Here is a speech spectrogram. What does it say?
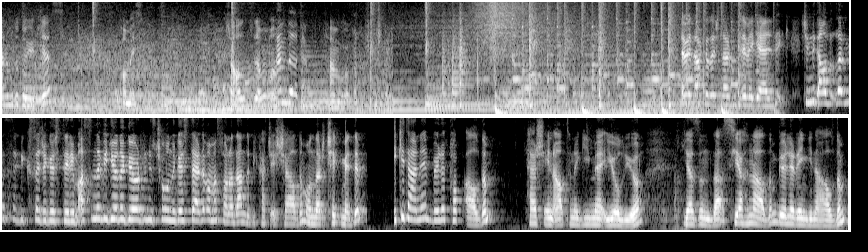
Karnımızı doyuracağız. Pommes. Sağlıksız ama o. Hamburger. Hamburger. Evet arkadaşlar biz eve geldik. Şimdi aldıklarımı size bir kısaca göstereyim. Aslında videoda gördüğünüz çoğunu gösterdim ama sonradan da birkaç eşya aldım. Onları çekmedim. İki tane böyle top aldım. Her şeyin altına giyme iyi oluyor. Yazında siyahını aldım. Böyle rengini aldım.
